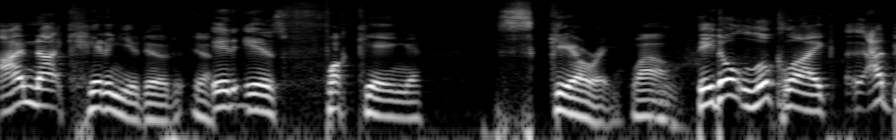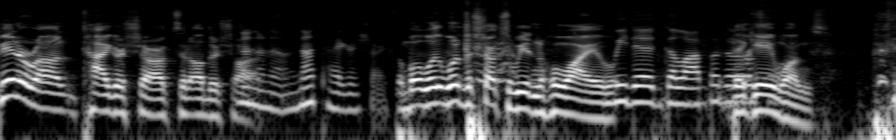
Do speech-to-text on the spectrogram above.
I'm not kidding you, dude. Yeah. It is fucking scary. Wow. They don't look like. I've been around tiger sharks and other sharks. no, no, no, not tiger sharks. But what, what are the sharks that we had in Hawaii? We did Galapagos. the gay ones. The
